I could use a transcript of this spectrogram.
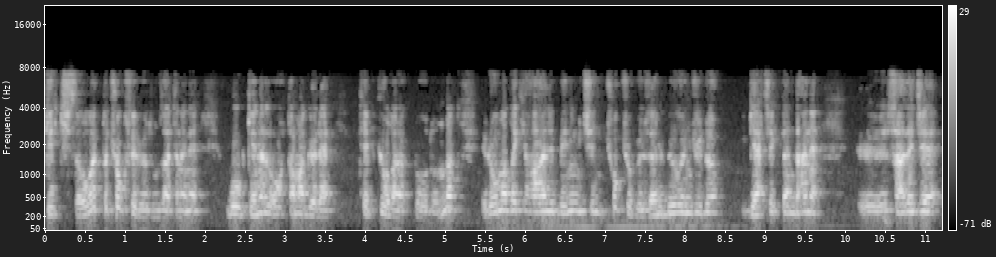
kişisel olarak da çok seviyordum zaten hani bu genel ortama göre tepki olarak doğduğundan. E, Roma'daki hali benim için çok çok özel bir oyuncuydu. Gerçekten de hani e, sadece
